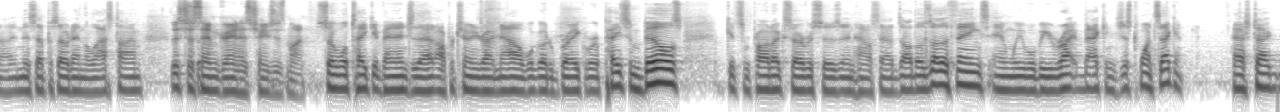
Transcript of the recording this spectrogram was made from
uh, in this episode and the last time. This just in, Grant has changed his mind. So we'll take advantage of that opportunity right now. We'll go to break. We're going to pay some bills, get some product services, in house ads, all those other things. And we will be right back in just one second. Hashtag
